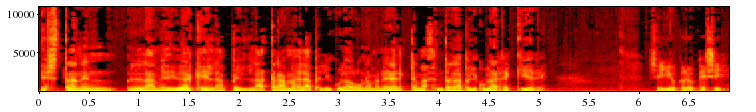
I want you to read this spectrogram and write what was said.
están en la medida que la, la trama de la película, de alguna manera, el tema central de la película requiere. Sí, yo creo que sí.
